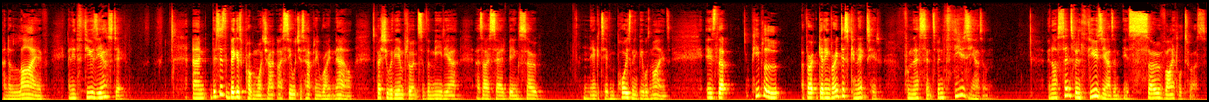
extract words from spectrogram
and alive and enthusiastic. And this is the biggest problem which I, I, see which is happening right now, especially with the influence of the media, as I said, being so negative and poisoning people's minds, is that people are very, getting very disconnected from their sense of enthusiasm. And our sense of enthusiasm is so vital to us.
